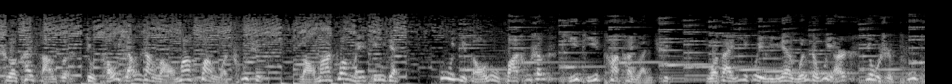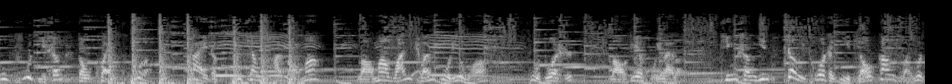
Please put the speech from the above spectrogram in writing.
扯开嗓子就投降，让老妈放我出去。老妈装没听见，故意走路发出声，提提踏踏远去。我在衣柜里面闻着味儿，又是噗噗噗几声，都快哭了，带着哭腔喊老妈。老妈完全不理我。不多时，老爹回来了。听声音，正拖着一条钢管，问：“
